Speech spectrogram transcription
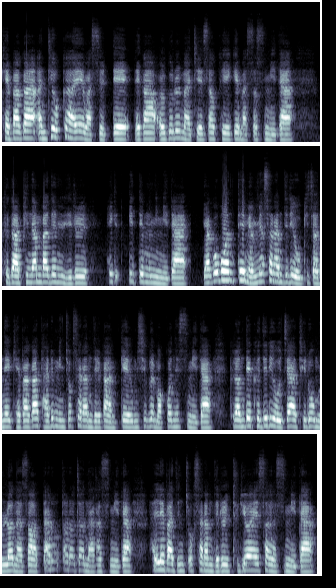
게바가 안티오크아에 왔을 때 내가 얼굴을 맞이해서 그에게 맞섰습니다. 그가 비난받은 일을 했기 때문입니다. 야고보한테 몇몇 사람들이 오기 전에 게바가 다른 민족 사람들과 함께 음식을 먹곤 했습니다. 그런데 그들이 오자 뒤로 물러나서 따로 떨어져 나갔습니다. 할례 받은 쪽 사람들을 두려워해서였습니다.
